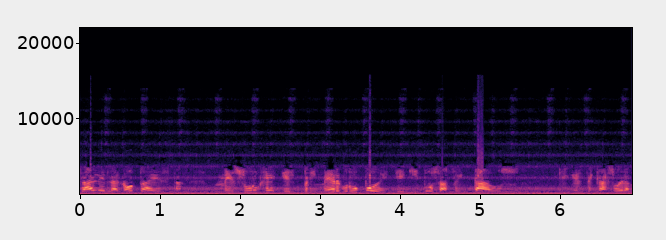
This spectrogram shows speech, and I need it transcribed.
sale la nota esta, me surge el primer grupo de equipos afectados, que en este caso eran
